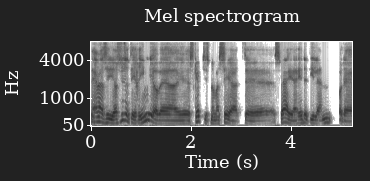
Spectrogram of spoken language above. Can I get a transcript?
Jamen, altså, jeg synes, at det er rimeligt at være øh, skeptisk, når man ser, at øh, Sverige er et af de lande, hvor der,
